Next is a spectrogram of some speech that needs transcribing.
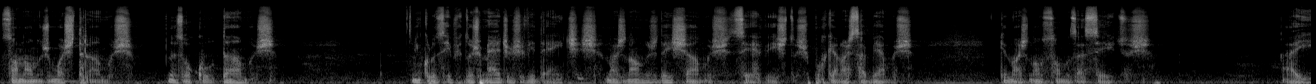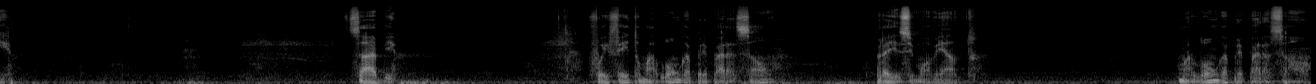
só não nos mostramos, nos ocultamos. Inclusive dos médios videntes, nós não nos deixamos ser vistos, porque nós sabemos que nós não somos aceitos. Aí Sabe, foi feita uma longa preparação para esse momento. Uma longa preparação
